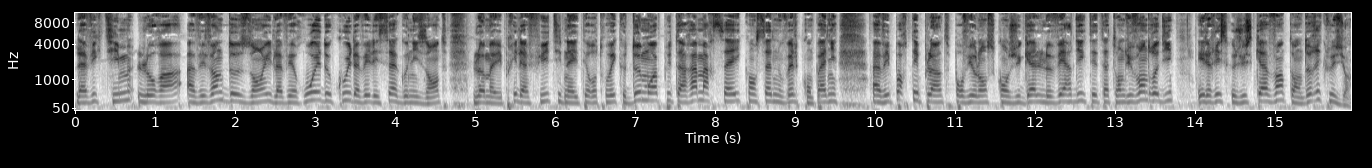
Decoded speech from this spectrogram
La victime, Laura, avait 22 ans. Il l'avait roué de coups, il l'avait laissée agonisante. L'homme avait pris la fuite. Il n'a été retrouvé que deux mois plus tard à Marseille quand sa nouvelle compagne avait porté plainte pour violence conjugale. Le verdict est attendu vendredi il risque jusqu'à 20 ans de réclusion.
